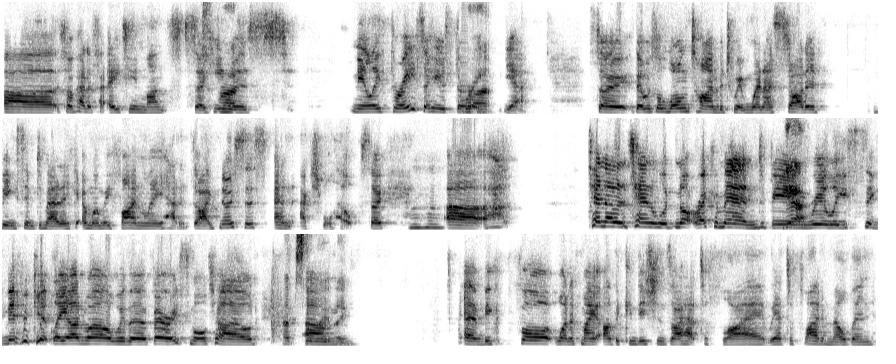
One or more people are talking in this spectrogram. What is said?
uh so I've had it for 18 months. So he Right. was nearly 3, so he was 3. Right. Yeah. So there was a long time between when I started being symptomatic and when we finally had a diagnosis and actual help. So uh 10 out of 10 would not recommend being Yeah. really significantly unwell with a very small child. Absolutely. Um, and before one of my other conditions, I had to fly. We had to fly to Melbourne.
